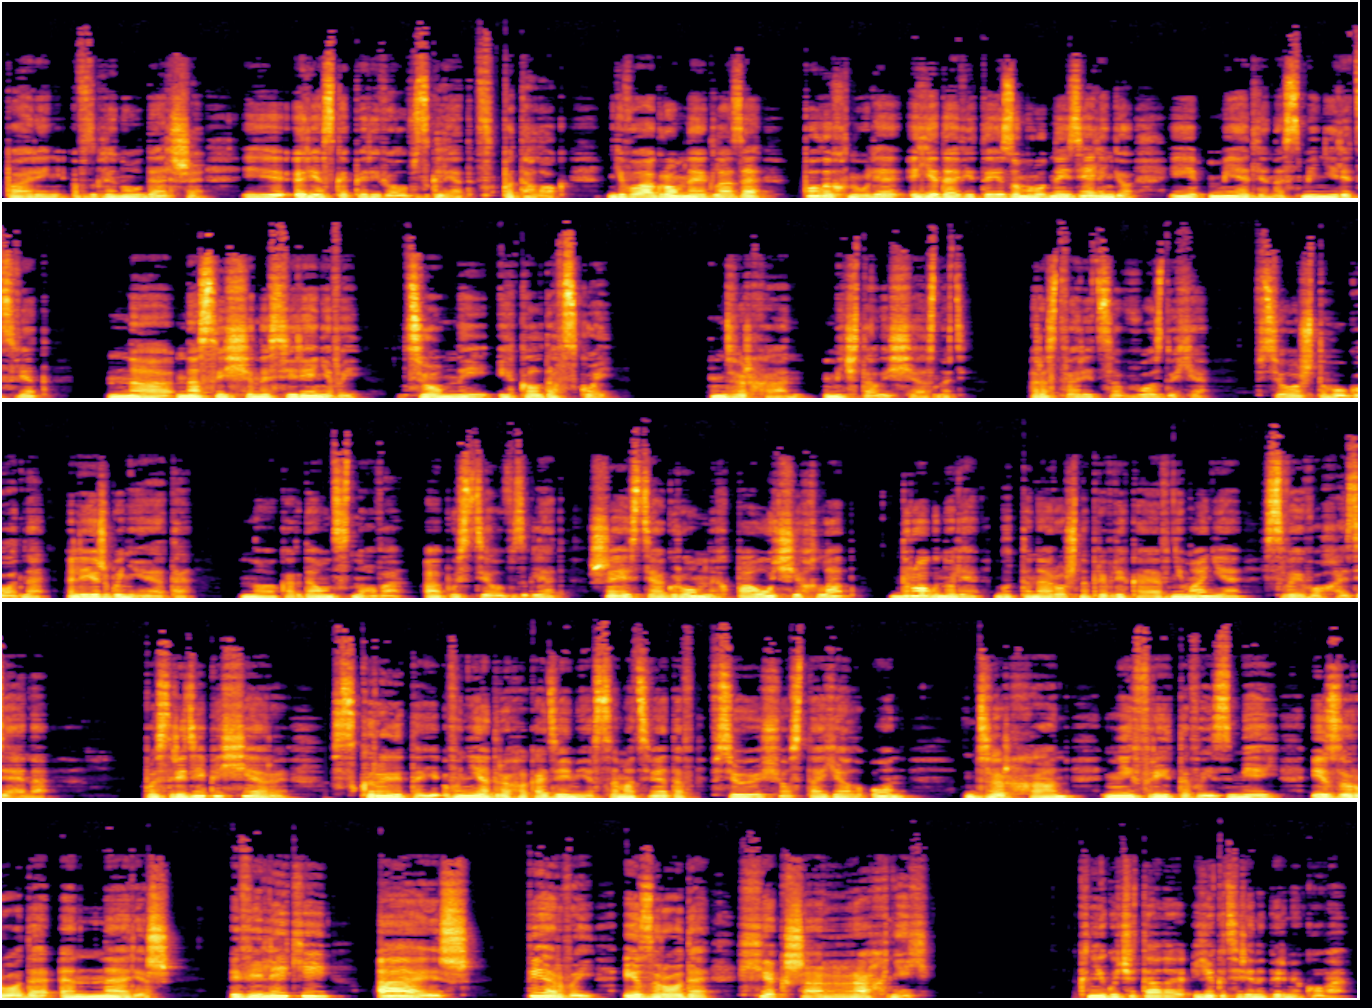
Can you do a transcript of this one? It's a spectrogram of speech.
Парень взглянул дальше и резко перевел взгляд в потолок. Его огромные глаза полыхнули ядовитой изумрудной зеленью и медленно сменили цвет на насыщенно-сиреневый, темный и колдовской. Джерхан мечтал исчезнуть, раствориться в воздухе, все что угодно, лишь бы не это. Но когда он снова опустил взгляд, шесть огромных паучьих лап дрогнули, будто нарочно привлекая внимание своего хозяина. Посреди пещеры, скрытой в недрах Академии самоцветов, все еще стоял он – Джерхан – нефритовый змей из рода Эннариш, великий Аиш, первый из рода Хекшарахней. Книгу читала Екатерина Пермякова.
